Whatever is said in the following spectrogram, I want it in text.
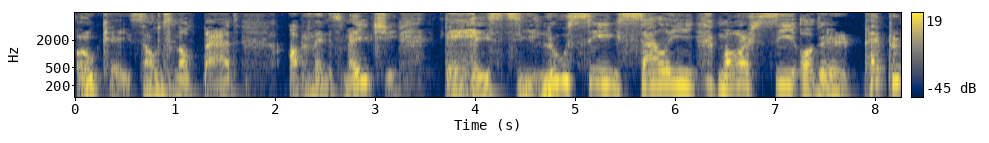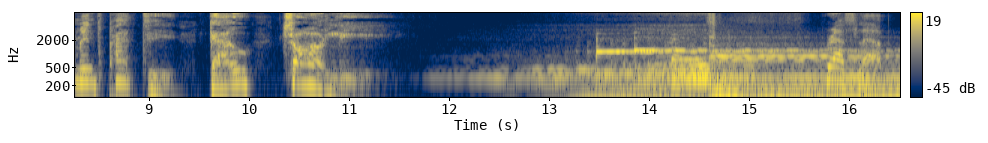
okay, sounds not bad, aber wenn es Mädchen, dann heisst sie Lucy, Sally, Marcy oder Peppermint Patty. Gell, Charlie? RefLab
